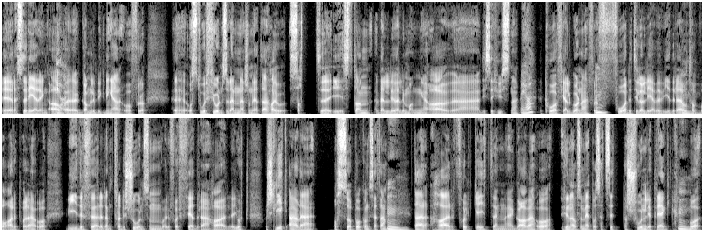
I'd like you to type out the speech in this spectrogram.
eh, restaurering av Ja. eh, gamle bygninger, og, for å, eh, og Storfjordens venner, som det heter, har jo satt eh, i stand veldig, veldig mange av eh, disse husene ja. på fjellgårdene for å få det til å leve videre og ta vare på det og videreføre den tradisjonen som våre forfedre har gjort. Og slik er det også på Kongsseter. Mm. Der har folket gitt en eh, gave, og hun er også med på å sette sitt personlige preg Mm. og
